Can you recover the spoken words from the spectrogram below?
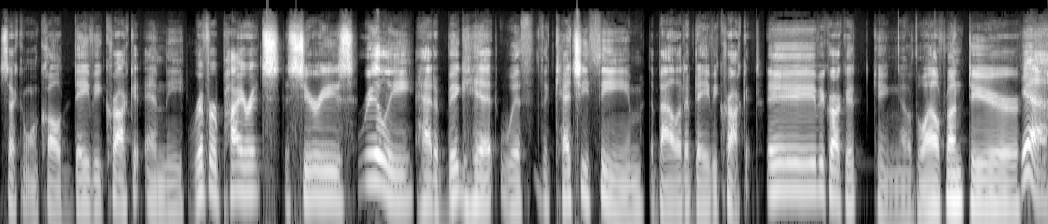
Second one called Davy Crockett and the River Pirates. The series really had a big hit with the catchy theme, The Ballad of Davy Crockett. Davy Crockett, King of the Wild Frontier. Yeah.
